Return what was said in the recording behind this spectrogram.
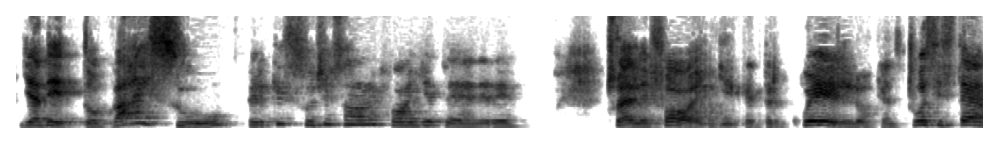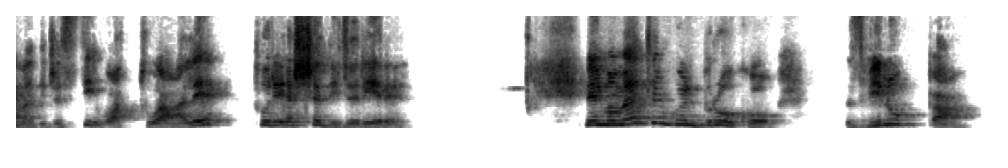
gli ha detto vai su perché su ci sono le foglie tenere, cioè le foglie che per quello che è il tuo sistema digestivo attuale tu riesci a digerire. Nel momento in cui il bruco sviluppa,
